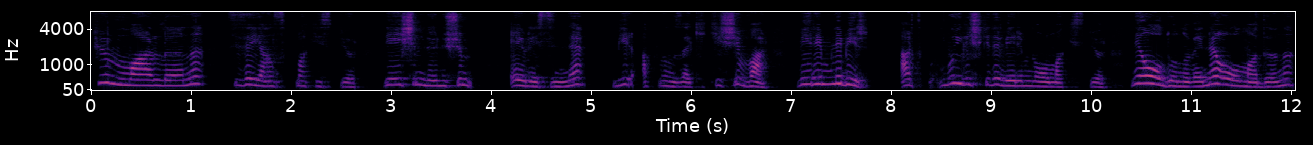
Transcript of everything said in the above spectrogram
tüm varlığını size yansıtmak istiyor. Değişim dönüşüm evresinde bir aklınızdaki kişi var. Verimli bir artık bu ilişkide verimli olmak istiyor. Ne olduğunu ve ne olmadığını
